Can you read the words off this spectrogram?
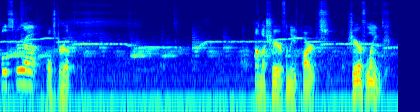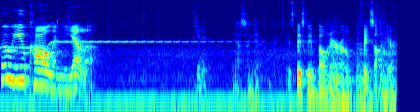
Holster up. Holster up. I'm the sheriff in these parts. Sheriff Link. Who you calling yellow? Get it? Yes, I get it. It's basically a bow and arrow face off here.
